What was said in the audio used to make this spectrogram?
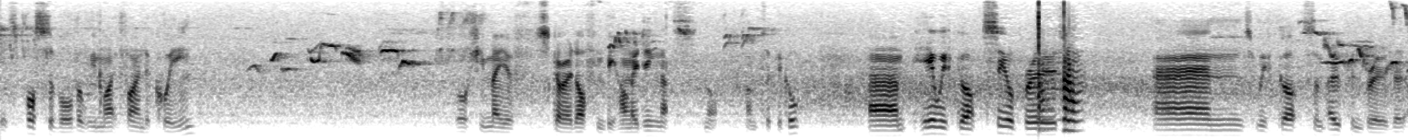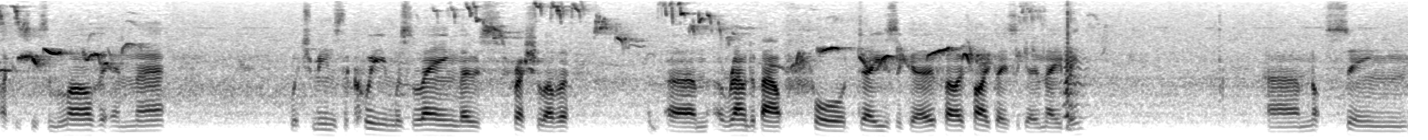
it's possible that we might find a queen. Or she may have scurried off and be hiding, that's not untypical. Um, here we've got sealed brood and we've got some open brood. I can see some larvae in there, which means the queen was laying those fresh larvae um, around about four days ago, five, five days ago maybe. Um, not seeing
